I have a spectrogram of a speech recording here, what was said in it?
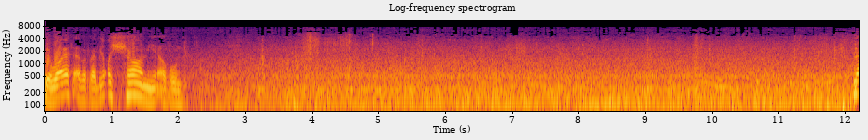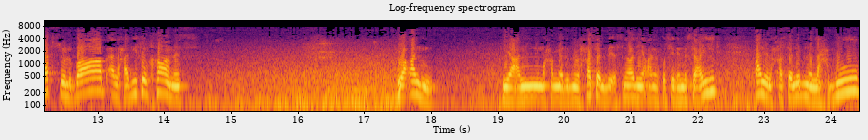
رواية أبي الربيع الشامي أظن. نفس الباب الحديث الخامس. وعنه يعني محمد بن الحسن بإسناده عن الحسين بن سعيد عن الحسن بن محبوب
